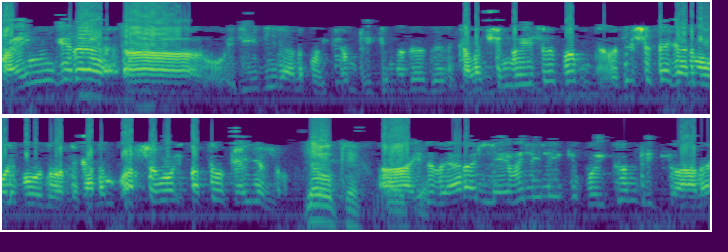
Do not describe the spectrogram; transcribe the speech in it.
ഭയങ്കര രീതിയിലാണ് പോയിക്കൊണ്ടിരിക്കുന്നത്. ഇത് കളക്ഷൻ വൈസ് ഇപ്പം ലക്ഷത്തെക്കാളും മുകളിൽ പോകുന്നു പറഞ്ഞു കാരണം വർഷം പത്ത് കഴിഞ്ഞല്ലോ ഇത് വേറെ ലെവലിലേക്ക് പോയിക്കൊണ്ടിരിക്കുകയാണ്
